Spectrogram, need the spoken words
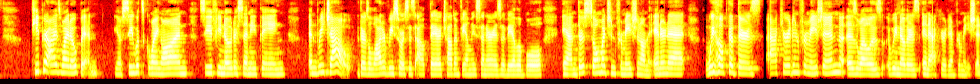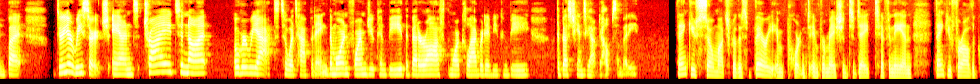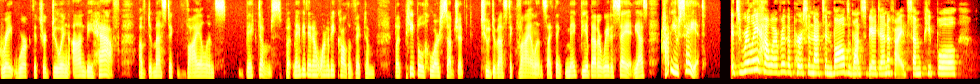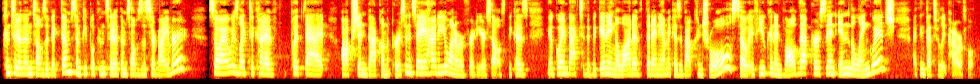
keep your eyes wide open. You know, see what's going on, see if you notice anything, and reach out. There's a lot of resources out there. Child and Family Center is available, and there's so much information on the internet we hope that there's accurate information as well as we know there's inaccurate information, but do your research and try to not overreact to what's happening. The more informed you can be, the better off, the more collaborative you can be, the best chance you have to help somebody. Thank you so much for this very important information today, Tiffany. And thank you for all the great work that you're doing on behalf of domestic violence victims. But maybe they don't want to be called a victim, but people who are subject to domestic violence, I think may be a better way to say it. Yes. How do you say it? It's really however the person that's involved wants to be identified. Some people consider themselves a victim, some people consider themselves a survivor. So I always like to kind of put that option back on the person and say, how do you want to refer to yourself? Because, you know, going back to the beginning, a lot of the dynamic is about control. So if you can involve that person in the language, I think that's really powerful.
